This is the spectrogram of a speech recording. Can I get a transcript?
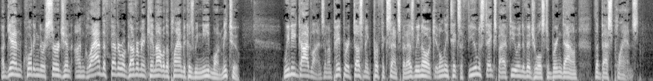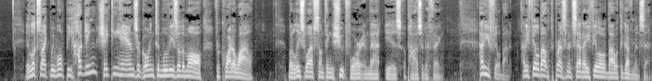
Again, quoting the resurgent, I'm glad the federal government came out with a plan because we need one. Me too. We need guidelines, and on paper it does make perfect sense, but as we know, it only takes a few mistakes by a few individuals to bring down the best plans. It looks like we won't be hugging, shaking hands, or going to movies or the mall for quite a while, but at least we'll have something to shoot for, and that is a positive thing. How do you feel about it? How do you feel about what the president said? How do you feel about what the government said?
